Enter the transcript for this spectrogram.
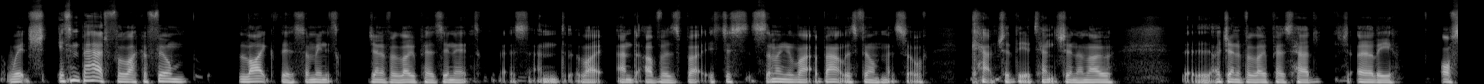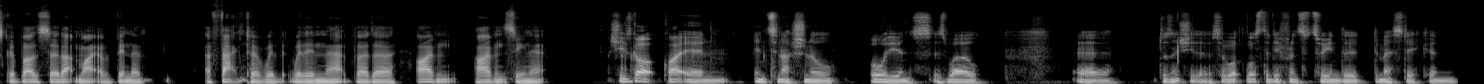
which isn't bad for like a film like this. I mean, it's Jennifer Lopez in it, and like and others, but it's just something like about this film that sort of captured the attention. I know uh, Jennifer Lopez had early Oscar buzz, so that might have been a, a factor with within that. But uh, I haven't I haven't seen it. She's got quite an international audience as well, uh, doesn't she? Though, so what, what's the difference between the domestic and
